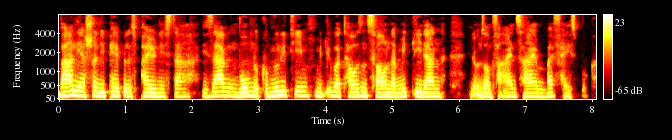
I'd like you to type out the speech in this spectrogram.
waren ja schon die Paperless Pioneers da. Die sagen umwobene Community mit über 1200 Mitgliedern in unserem Vereinsheim bei Facebook.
